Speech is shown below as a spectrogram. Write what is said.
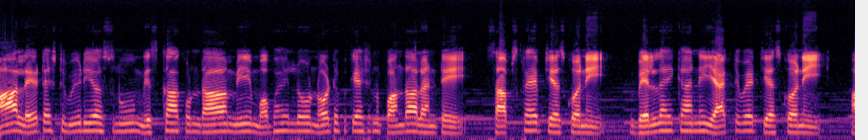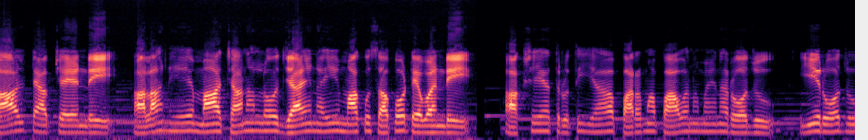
మా లేటెస్ట్ వీడియోస్ను మిస్ కాకుండా మీ మొబైల్లో నోటిఫికేషన్ పొందాలంటే సబ్స్క్రైబ్ చేసుకొని బెల్ ఐకాన్ని యాక్టివేట్ చేసుకొని ఆల్ ట్యాప్ చేయండి. అలానే మా ఛానల్లో జాయిన్ అయ్యి మాకు సపోర్ట్ ఇవ్వండి. అక్షయ తృతీయ పరమ పావనమైన రోజు. ఈ రోజు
